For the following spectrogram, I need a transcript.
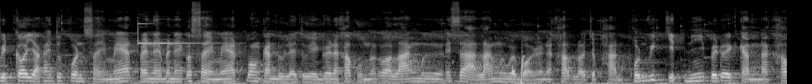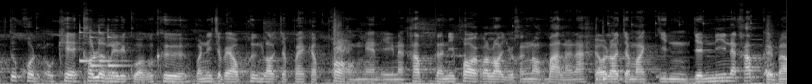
วิดก็อยากให้ทุกคนใส่แมสไปไหนไปไหนก็ใส่แมสป้องกันดูแลตัวเองด้วยนะครับผมแล้วก็ล้างมือให้สะอาดล้างมือบ่อยๆด้วยนะครับเราจะผ่านพ้นวิกฤตนี้ไปด้วยกันนะครับทุกคนโอเค เข้าเรื่องเลยดีกว่าก็คือ วันนี้จะไปเอาผึ้งเราจะไปกับพ่อของแนนเองนะครับตอนนี้พ่อก็รออยู่ข้างนอกบ้านแล้วนะเดี๋ยวเราจะมากินเย็นนี้นะครับเกิดมา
